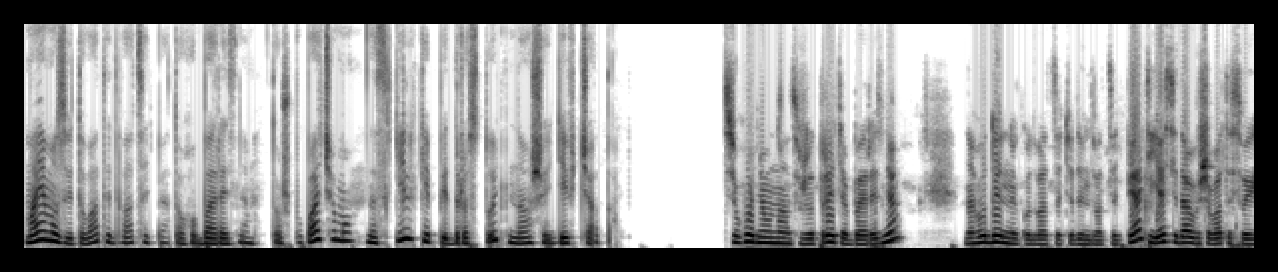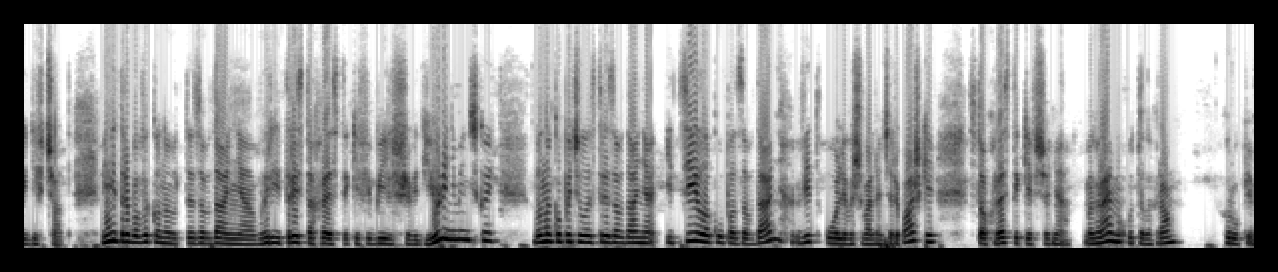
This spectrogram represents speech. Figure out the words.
Маємо звітувати 25 березня, тож побачимо, наскільки підростуть наші дівчата. Сьогодні у нас вже 3 березня. На годиннику 21.25 і я сідаю вишивати своїх дівчат. Мені треба виконувати завдання в грі 300 хрестиків і більше від Юлії Німінської, бо накопичилось три завдання, і ціла купа завдань від Олі вишивальної черепашки 100 хрестиків щодня. Ми граємо у телеграм-групі.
